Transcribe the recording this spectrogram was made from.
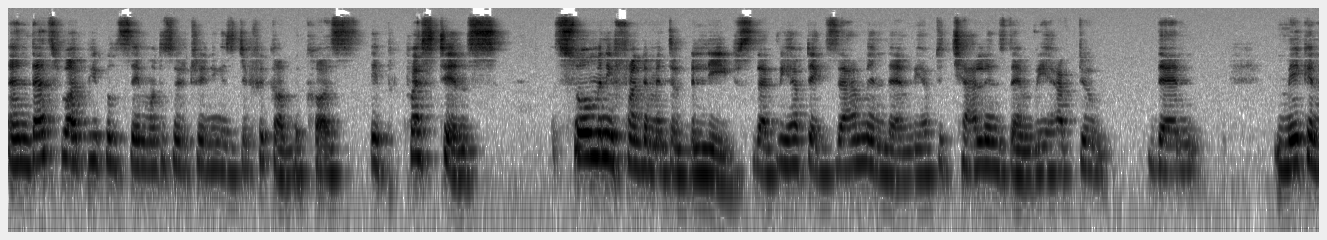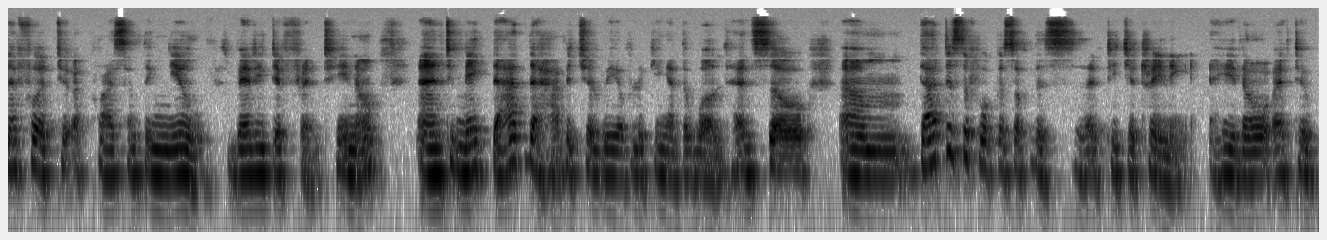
And that's why people say montessori training is difficult because it questions so many fundamental beliefs that we have to examine them we have to challenge them we have to then make an effort to acquire something new, very different, you know, and to make that the habitual way of looking at the world. And so um, that is the focus of this uh, teacher training, you know, uh, to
